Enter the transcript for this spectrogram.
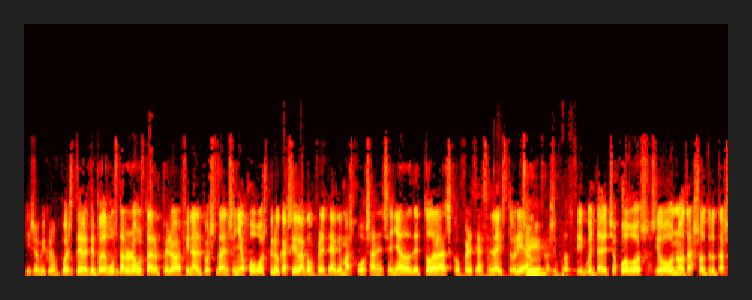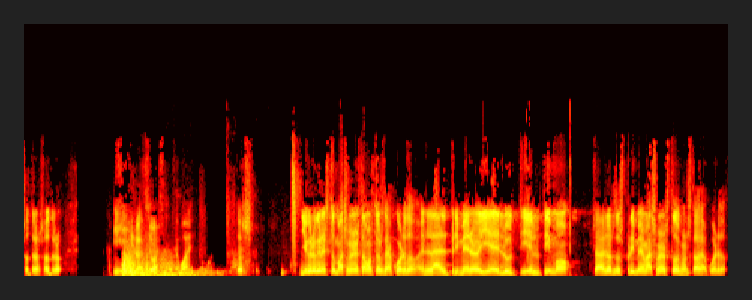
Y eso, Microsoft, pues te, te puede gustar o no gustar, pero al final pues te ha enseñado juegos. Creo que ha sido la conferencia que más juegos han enseñado de todas las conferencias en la historia. Sí. No sé, por 58 juegos, ha sido uno tras otro, tras otro, tras otro. Y lo ha hecho bastante guay. Entonces, yo creo que en esto más o menos estamos todos de acuerdo. En la- el primero y el, y el último, o sea, los dos primeros más o menos todos hemos estado de acuerdo.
